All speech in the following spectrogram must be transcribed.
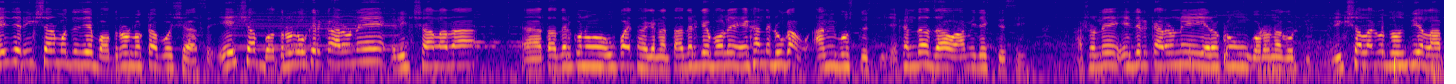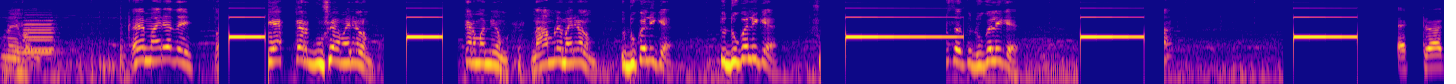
এই যে রিক্সার মধ্যে যে ভদ্রলোকটা বসে আছে, এই সব ভদ্রলোকের কারণে রিক্সাওয়ালারা তাদের কোনো উপায় থাকে না। তাদেরকে বলে, এখান ঢুকাও, আমি বসতেছি। এখান থেকে যাও, আমি দেখতেছি। আসলে এদের কারণে এরকম ঘটনা ঘটছে। রিক্সাওয়ালাকে দোষ দিয়ে লাভ নেই ভাই। এ, মাইরা দে। একবার গুছে মারিলাম একবার মারিলাম নামলে মারিলাম তুই ঢুকালি কে? তুই ঢুকালি কে? তুই ঢুকালি কে? ট্রাক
